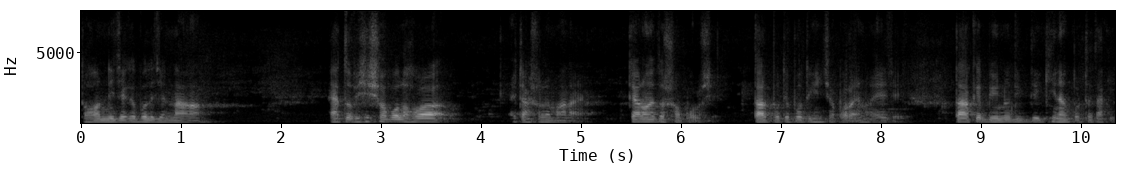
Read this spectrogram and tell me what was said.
তখন নিজেকে বলি যে, না, এত বেশি সফল হওয়া এটা আসলে মানায় না। কেন এত সফল সে? তার প্রতি প্রতিহিংসা পরায়ণ হয়ে যায় তাকে বিভিন্ন দিক দিয়ে ঘৃণা করতে থাকি।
